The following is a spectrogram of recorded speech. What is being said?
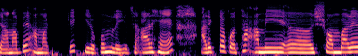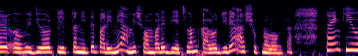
জানাবে আমাকে কীরকম লেগেছে। আর হ্যাঁ আরেকটা কথা, আমি সোমবারের ভিডিওর ক্লিপটা নিতে পারিনি। আমি সোমবারে দিয়েছিলাম কালো জিরে আর শুকনো লঙ্কা। থ্যাংক ইউ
